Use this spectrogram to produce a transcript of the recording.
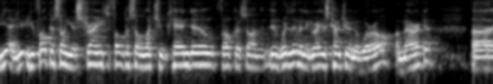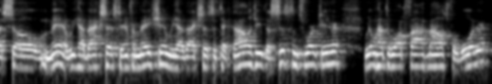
Yeah, you, you focus on your strengths, focus on what you can do, focus on we're living in the greatest country in the world, America. Uh, so, man, we have access to information. We have access to technology. The systems work here. We don't have to walk five miles for water.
